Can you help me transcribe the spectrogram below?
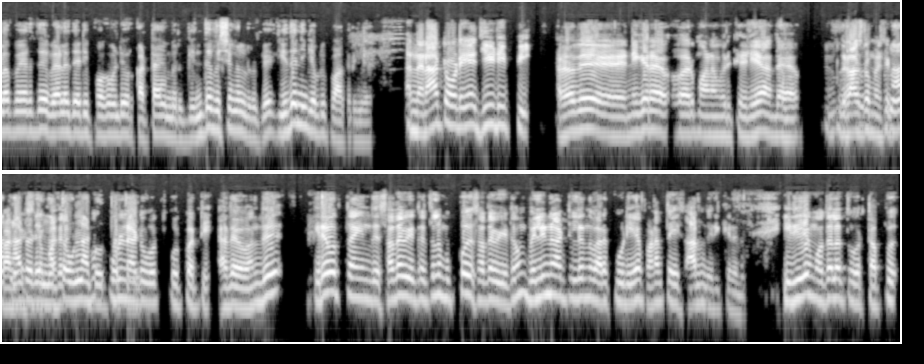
புலம்பெயர்ந்து வேலை தேடி போக வேண்டிய ஒரு கட்டாயம் இருக்கு. இந்த விஷயங்கள் இருக்கு. இதை நீங்க எப்படி பாக்குறீங்க? அந்த நாட்டோடைய ஜிடிபி அதாவது நிகர வருமானம் இருக்கு இல்லையா? அந்த கிராஸ் டொமஸ்டிக் நா- நாட்டுடைய மொத்த உள்நாட்டு உற்பத்தி. உள்நாட்டு உற்- உற்பத்தி. அதை வந்து இருபத்தைந்து சதவீதத்துல முப்பது சதவீதம் வெளிநாட்டிலிருந்து வரக்கூடிய பணத்தை சார்ந்து இருக்கிறது. இதுவே முதல்ல ஒரு தப்பு.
